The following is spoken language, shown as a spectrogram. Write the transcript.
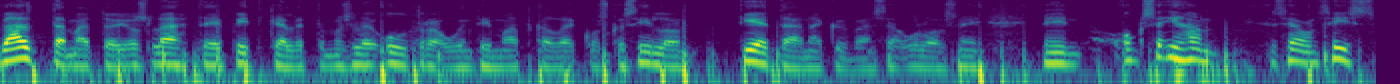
välttämätön, jos lähtee pitkälle tämmöiselle ultrauintimatkalle, koska silloin tietää näkyvänsä ulos, niin, niin onko se ihan, se on siis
